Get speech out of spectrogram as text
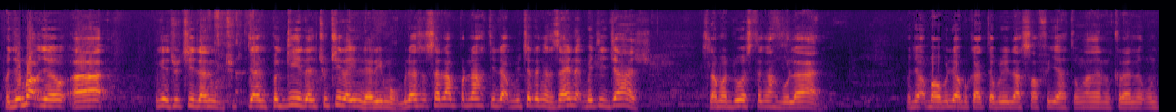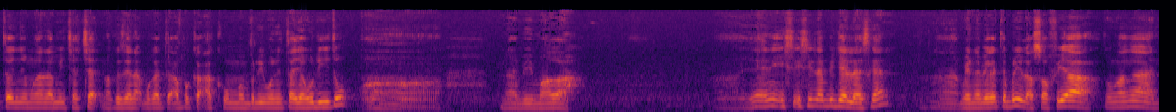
Penyebab je uh, pergi cuci dan dan pergi dan cuci lain darimu. Bila Rasulullah pernah tidak berbicara dengan Zainab binti Jahsh selama dua setengah bulan. Penyebab bahawa beliau berkata berilah Safiyah tunggangan kerana untanya mengalami cacat. Maka Zainab berkata apakah aku memberi wanita Yahudi itu? Ha, Nabi marah. Ha, ini isteri-isteri Nabi jelas kan? Ha, Nabi kata berilah Safiyah tunggangan.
